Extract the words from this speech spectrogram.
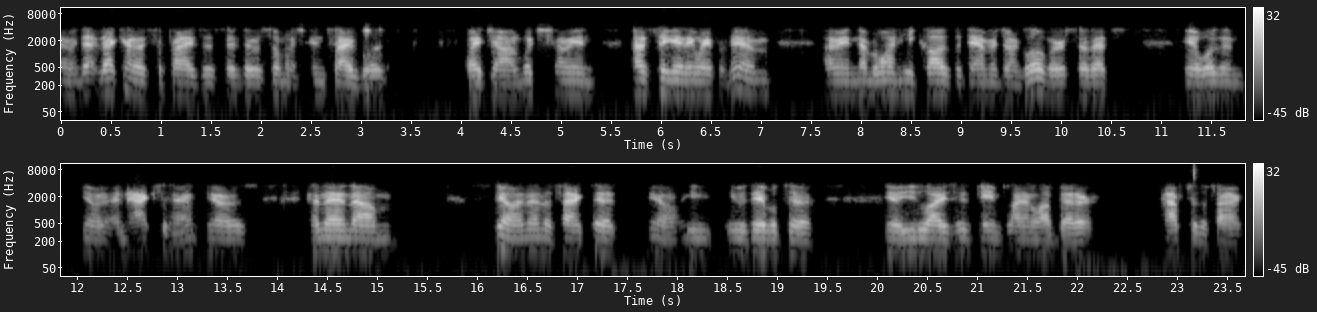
I mean that that kind of surprised us that there was so much inside work by John. Which I mean, not to take anything away from him. I mean, number one, he caused the damage on Glover, so that's you know wasn't you know an accident. You know, was, and then um, you know, and then the fact that you know he he was able to you know utilize his game plan a lot better after the fact.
